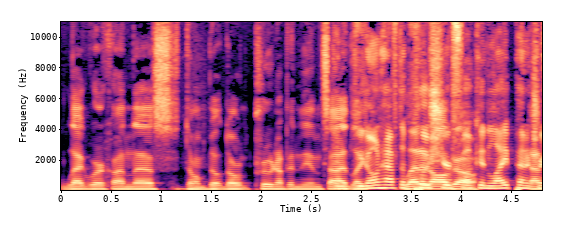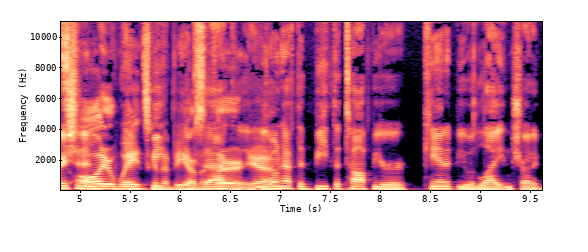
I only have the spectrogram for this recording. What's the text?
leg work on this. Don't build. Don't prune up in the inside. And like you don't have to push your go. fucking light penetration. That's all your weight's gonna beat- be on exactly. the third. Yeah. You don't have to beat the top of your canopy with light and try to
